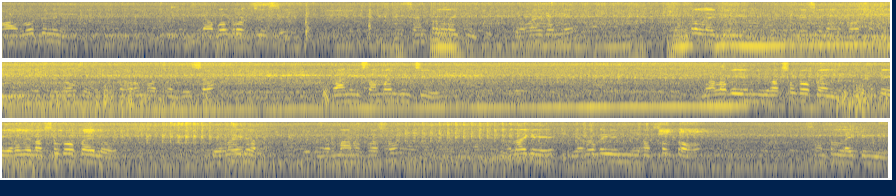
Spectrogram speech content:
ఆ రోడ్డుని డబల్ రోడ్ చేసి సెంట్రల్ లైటింగ్ డివైడర్ని సెంట్రల్ లైటింగ్ చేసే దానికోసం ఈరోజు ప్రారంభోత్సవం చేశాం దానికి సంబంధించి నలభై ఎనిమిది లక్షల రూపాయలు. అంటే ఇరవై లక్షల రూపాయలు డివైడర్ నిర్మాణం కోసం. అలాగే ఇరవై ఎనిమిది లక్షలతో సెంట్రల్ లైటింగ్ని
